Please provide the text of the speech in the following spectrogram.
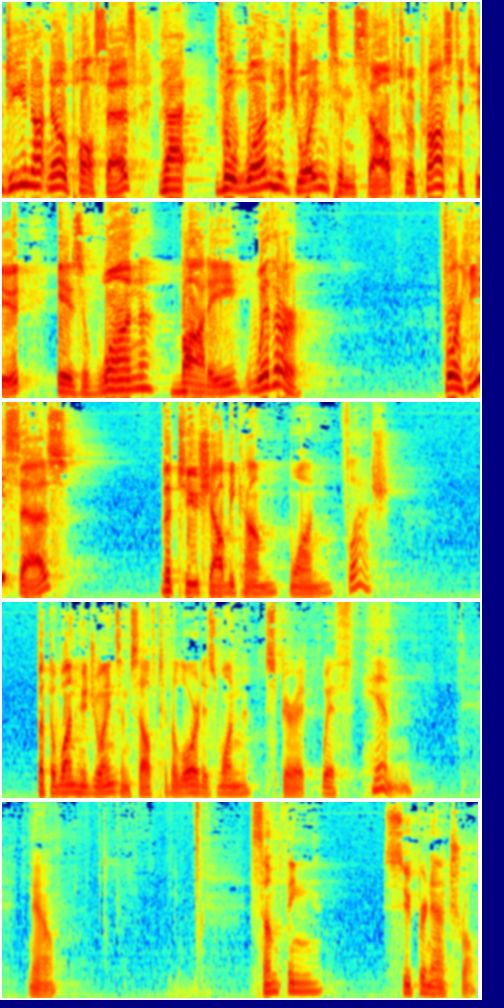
do you not know, Paul says, that the one who joins himself to a prostitute is one body with her? For he says, the two shall become one flesh. But the one who joins himself to the Lord is one spirit with him. Now, something supernatural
